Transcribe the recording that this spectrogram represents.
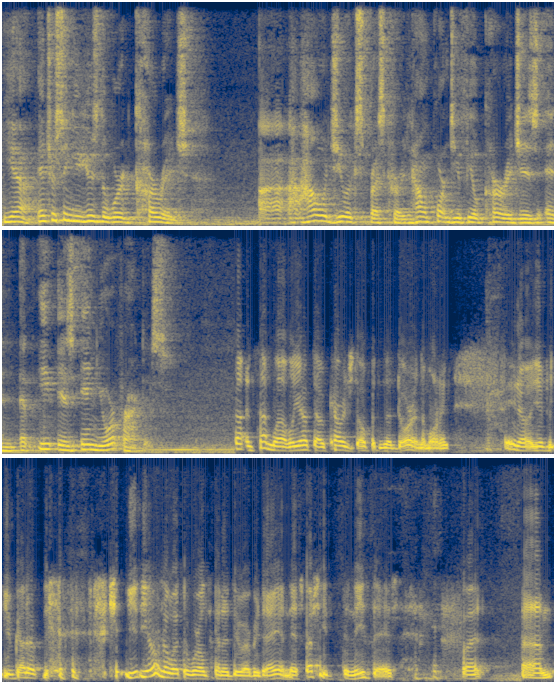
Yeah, interesting. You use the word courage. Uh, how would you express courage, and how important do you feel courage is in is in your practice? At some level, you have to have courage to open the door in the morning. You know, you've, you've got to. you, you don't know what the world's going to do every day, and especially in these days. But um,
